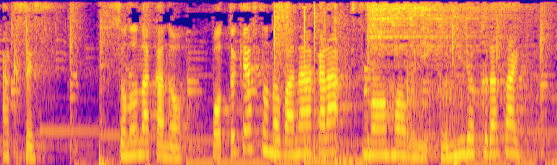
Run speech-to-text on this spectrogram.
アクセスその中のポッドキャストのバナーから質問ホームにご入力ください。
